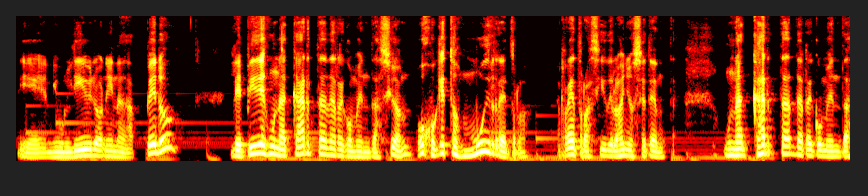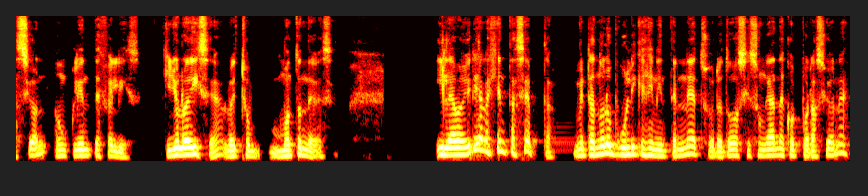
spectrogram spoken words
ni, ni un libro, ni nada, pero le pides una carta de recomendación. Ojo que esto es muy retro, retro así de los años 70. Una carta de recomendación a un cliente feliz. Que yo lo hice, ¿eh? lo he hecho un montón de veces. Y la mayoría de la gente acepta. Mientras no lo publiques en Internet, sobre todo si son grandes corporaciones,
